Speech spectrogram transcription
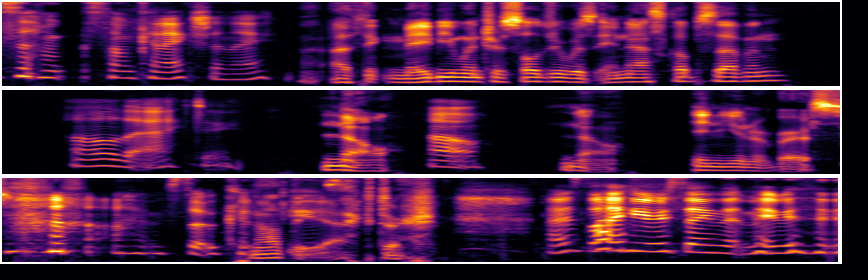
Some some connection there. I think maybe Winter Soldier was in S Club Seven. Oh, the actor. No, Oh, no, in universe, I'm so confused. not the actor. I just thought you were saying that maybe the,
